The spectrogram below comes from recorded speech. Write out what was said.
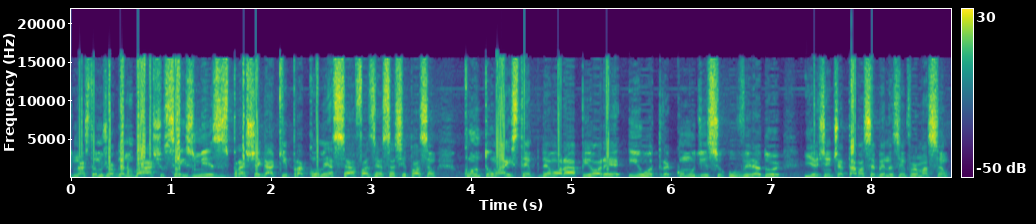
nós estamos jogando baixo, seis meses para chegar aqui para começar a fazer essa situação. Quanto mais tempo demorar, pior é. E outra, como disse o vereador, e a gente já estava sabendo essa informação,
